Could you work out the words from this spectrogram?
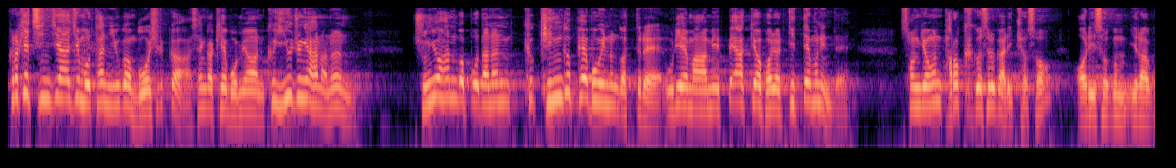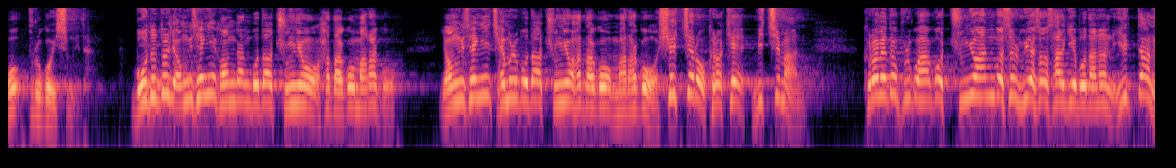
그렇게 진지하지 못한 이유가 무엇일까 생각해 보면 그 이유 중에 하나는 중요한 것보다는 그 긴급해 보이는 것들에 우리의 마음이 빼앗겨 버렸기 때문인데 성경은 바로 그것을 가리켜서 어리석음이라고 부르고 있습니다. 모두들 영생이 건강보다 중요하다고 말하고 영생이 재물보다 중요하다고 말하고 실제로 그렇게 믿지만 그럼에도 불구하고 중요한 것을 위해서 살기보다는 일단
